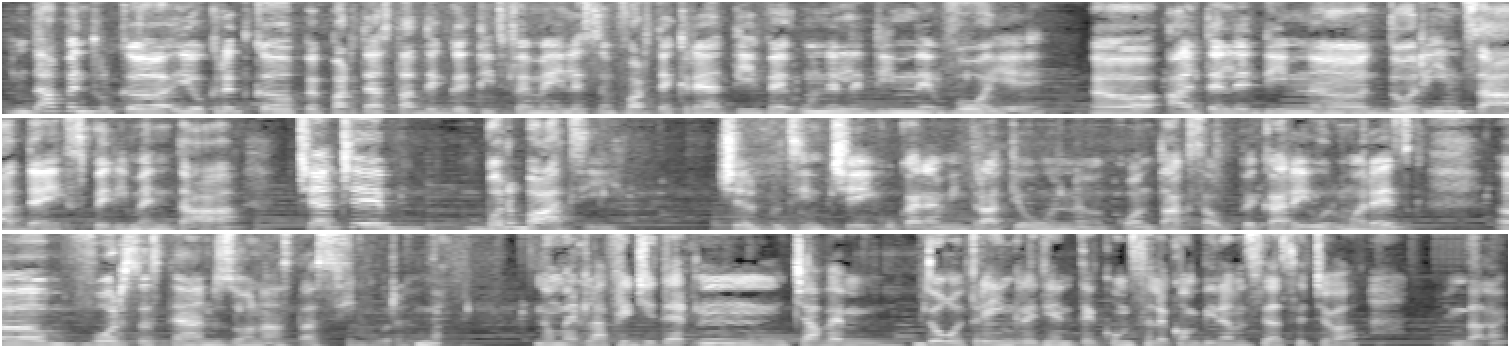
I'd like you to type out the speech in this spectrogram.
Da, pentru că eu cred că pe partea asta de gătit femeile sunt foarte creative, unele din nevoie, uh, altele din uh, dorința de a experimenta, ceea ce bărbații, cel puțin cei cu care am intrat eu în contact sau pe care îi urmăresc, uh, vor să stea în zona asta sigură. Da. Nu merg la frigider, mm, ce avem, două, trei ingrediente, cum să le combinăm să iasă ceva? Da,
